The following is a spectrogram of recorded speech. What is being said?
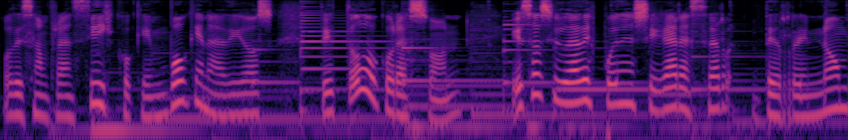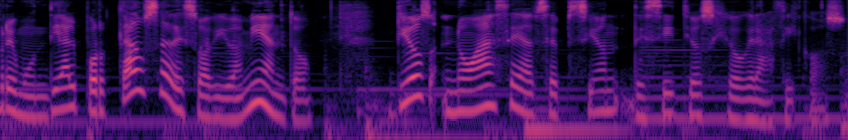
o de San Francisco que invoquen a Dios de todo corazón, esas ciudades pueden llegar a ser de renombre mundial por causa de su avivamiento. Dios no hace acepción de sitios geográficos.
